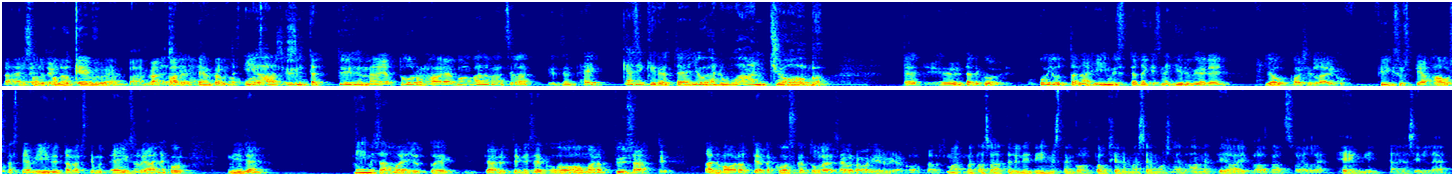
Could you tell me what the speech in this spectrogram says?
lähennetty. Se oli paljon kevyempää. Vä- Paljon kevyempää, mutta ihan yhtä tyhmää ja turhaa. Ja mä oon vähän sillä, että hei käsikirjoittaja, you had one job. Et yritän niin ujuttaa nämä ihmiset jotenkin sinne hirviöiden joukkoon sillä lailla niin fiksusti ja hauskasti ja viihdyttävästi, mutta ei. Se oli aina kun niiden ihmisahmojen juttuihin käännyttiin, niin se homma aina pysähtyi. Aina vaan odotti, että koska tulee seuraava hirviökohtaus. Mä, mä taas ajattelin niitä ihmisten kohtauksia enemmän semmoisena, että annettiin aikaa katsojalle hengittää ja silleen,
